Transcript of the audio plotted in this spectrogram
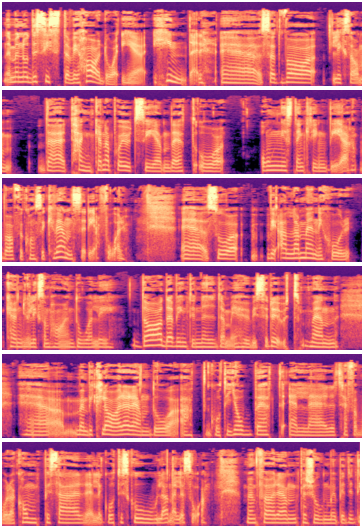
nej men och det sista vi har då är hinder. Eh, så att vad liksom, där tankarna på utseendet och ångesten kring det, vad för konsekvenser det får. Eh, så vi alla människor kan ju liksom ha en dålig dag där vi inte är nöjda med hur vi ser ut. Men, eh, men vi klarar ändå att gå till jobbet eller träffa våra kompisar eller gå till skolan eller så. Men för en person med BDD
